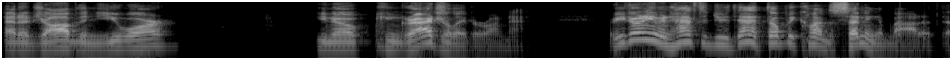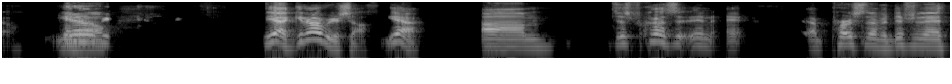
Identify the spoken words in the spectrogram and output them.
at a job than you are, you know, congratulate her on that. Or you don't even have to do that. Don't be condescending about it, though. You Get know, yeah, get over yourself. Yeah, um, just because in a person of a different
